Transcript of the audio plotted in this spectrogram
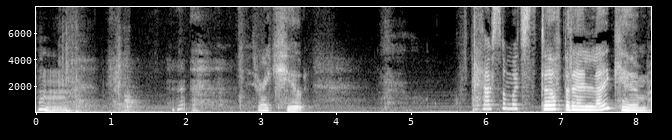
Hmm. He's very cute. I have so much stuff, but I like him.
